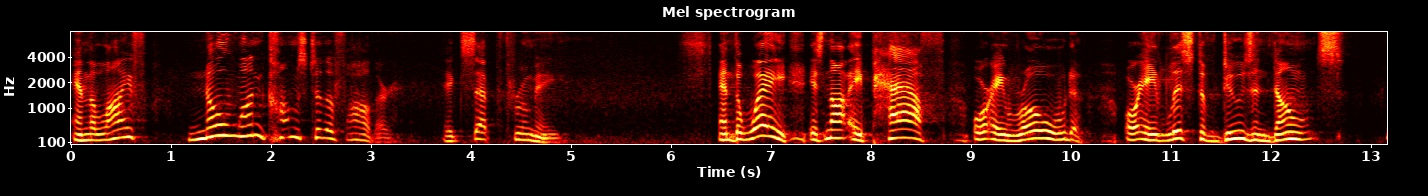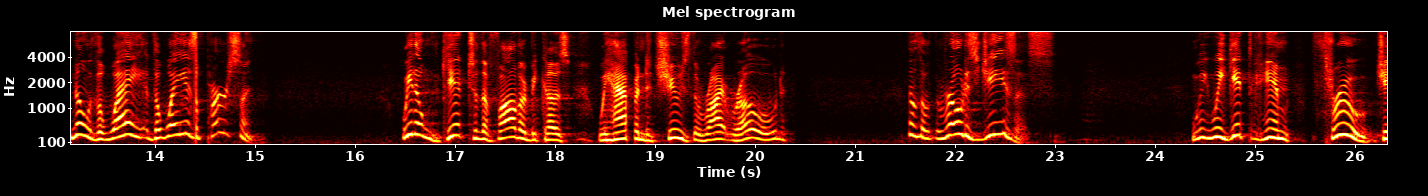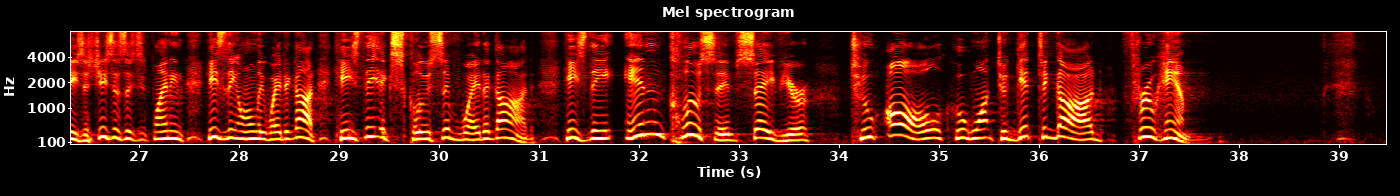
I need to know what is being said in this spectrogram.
and the life. No one comes to the Father except through me. And the way is not a path or a road or a list of do's and don'ts. No, the way, the way is a person. We don't get to the Father because we happen to choose the right road. No, the, the road is Jesus. We, we get to Him through Jesus. Jesus is explaining He's the only way to God, He's the exclusive way to God, He's the inclusive Savior to all who want to get to God through Him.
